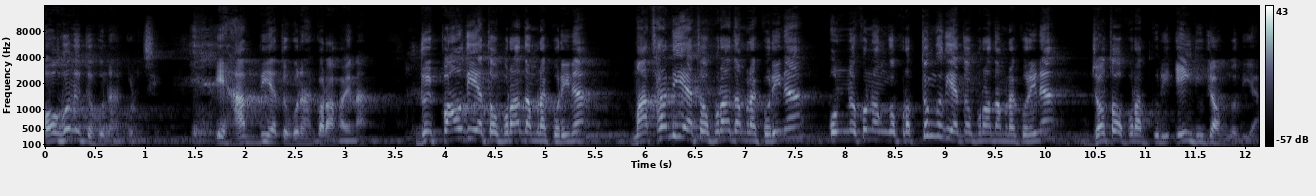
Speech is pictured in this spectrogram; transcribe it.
অগণিত গুনাহ করছি। এই হাত দিয়ে এত গুনাহ করা হয় না। দুই পাও দিয়ে এত অপরাধ আমরা করি না। মাথা দিয়ে এত অপরাধ আমরা করি না। অন্য কোন অঙ্গ প্রত্যঙ্গ দিয়ে এত অপরাধ আমরা করি না। যত অপরাধ করি এই দুটো অঙ্গ দিয়া।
